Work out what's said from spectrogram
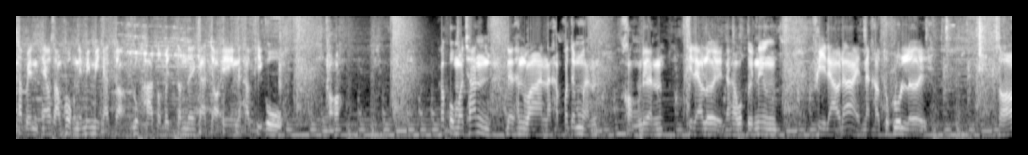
ถ้าเป็น L36 นี่ไม่มีการเจาะลูกค้าต้องไปดำเนินการเจาะเองนะครับ ที่อูเนาะก็โปรโมชั่นเดือนธันวานะครับ ก็จะเหมือนของเดือนที่แล้วเลยนะครับ ก็คือหนึ่งฟรีดาวได้นะครับ ทุกรุ่นเลยสอง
